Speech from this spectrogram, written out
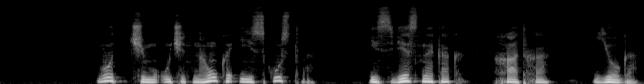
Вот чему учит наука и искусство, известное как хатха-йога.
